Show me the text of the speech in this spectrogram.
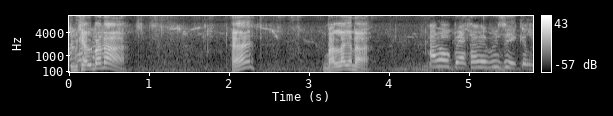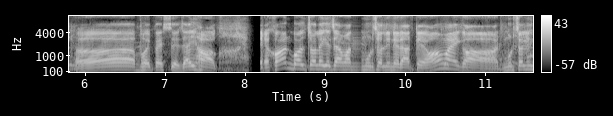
তুমি খেলবা না? হ্যাঁ? ভালো লাগে না? ভয় পাইছে। যাই হোক, এখন বল চলে গেছে আমার মুরসালিনের হাতে ও মাই গড মুরসালিন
